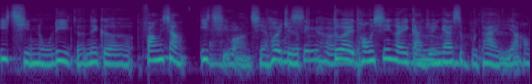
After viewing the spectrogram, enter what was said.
一起努力的那个方向一起往前，会觉得对同心合意，感觉应该是不太一样。好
